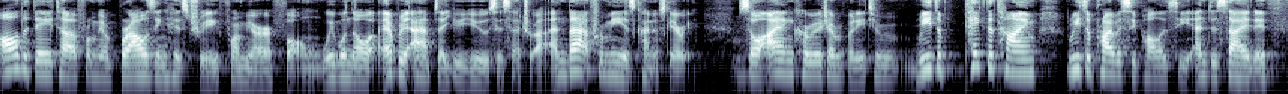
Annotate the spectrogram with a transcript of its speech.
all the data from your browsing history from your phone. We will know every app that you use, etc. And that for me is kind of scary. So I encourage everybody to read the, take the time, read the privacy policy, and decide if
